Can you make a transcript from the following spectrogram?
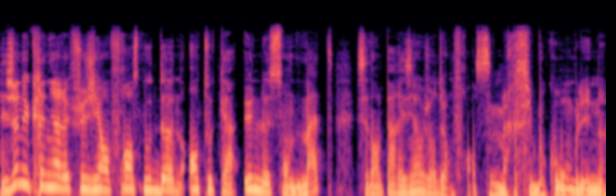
Les jeunes Ukrainiens réfugiés en France nous donnent en tout cas une leçon de maths. C'est dans le Parisien aujourd'hui en France. Merci beaucoup, Omblin.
